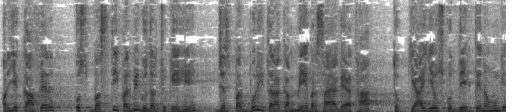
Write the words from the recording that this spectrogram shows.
اور یہ کافر اس بستی پر بھی گزر چکے ہیں جس پر بری طرح کا میں برسایا گیا تھا، تو کیا یہ اس کو دیکھتے نہ ہوں گے؟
